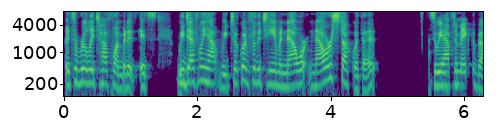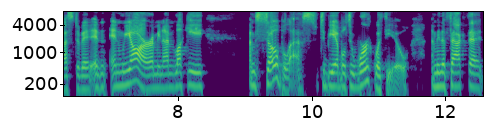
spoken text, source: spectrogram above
it, it's a really tough one, but it, it's we definitely have we took one for the team, and now we're now we're stuck with it. So we have to make the best of it, and and we are. I mean, I'm lucky. I'm so blessed to be able to work with you. I mean, the fact that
